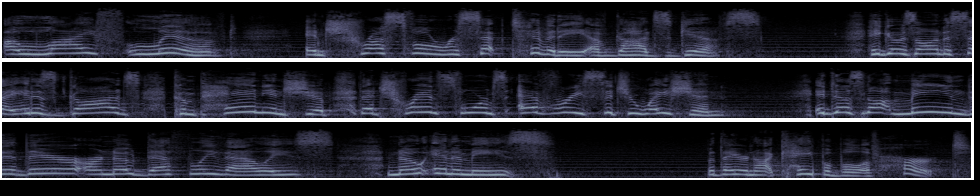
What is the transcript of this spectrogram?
a life lived in trustful receptivity of God's gifts. He goes on to say, it is God's companionship that transforms every situation. It does not mean that there are no deathly valleys, no enemies, but they are not capable of hurt.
